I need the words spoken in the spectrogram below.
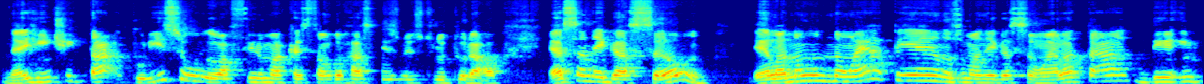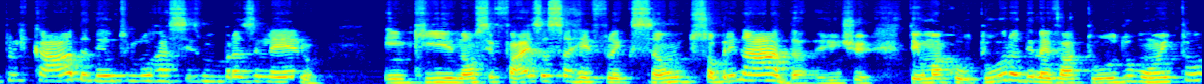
Né? A gente tá, por isso eu afirmo a questão do racismo estrutural. Essa negação ela não, não é apenas uma negação, ela está de, implicada dentro do racismo brasileiro em que não se faz essa reflexão sobre nada. A gente tem uma cultura de levar tudo muito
